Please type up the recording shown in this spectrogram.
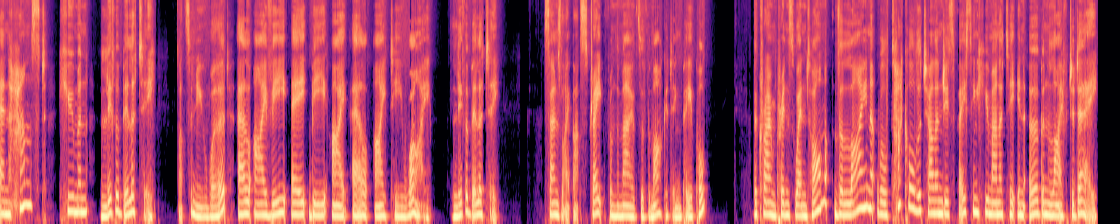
enhanced human livability. That's a new word, L-I-V-A-B-I-L-I-T-Y, livability. Sounds like that's straight from the mouths of the marketing people. The Crown Prince went on, the line will tackle the challenges facing humanity in urban life today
